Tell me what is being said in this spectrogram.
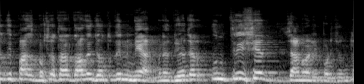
যদি পাঁচ বছর, তারা তাদের যতদিন মেয়াদ মানে দুই হাজার উনত্রিশের জানুয়ারি পর্যন্ত,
